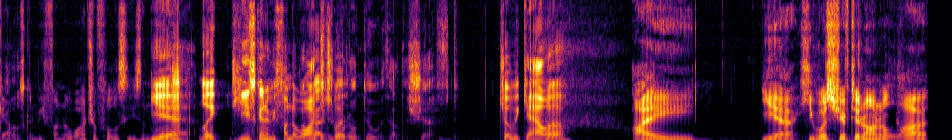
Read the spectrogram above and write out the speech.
Gallo's gonna be fun to watch a full season. yeah like he's gonna be fun to watch Imagine but what he'll do without the shift. Joey gallo I, yeah, he was shifted on a lot.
